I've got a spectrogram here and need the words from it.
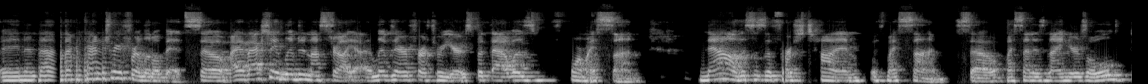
in another country for a little bit. So I've actually lived in Australia. I lived there for three years, but that was for my son. Now this is the first time with my son. So my son is nine years old.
